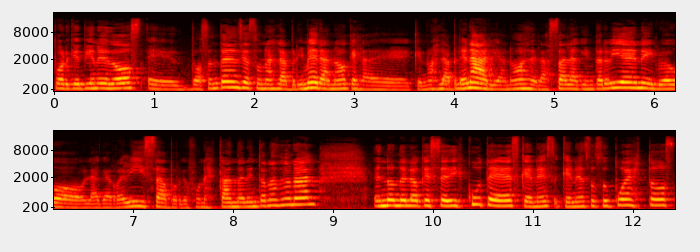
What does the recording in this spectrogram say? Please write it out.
porque tiene dos, eh, dos sentencias. Una es la primera no que es la de que no es la plenaria no es de la sala que interviene y luego la que revisa porque fue un escándalo internacional en donde lo que se discute es que en, que en esos supuestos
